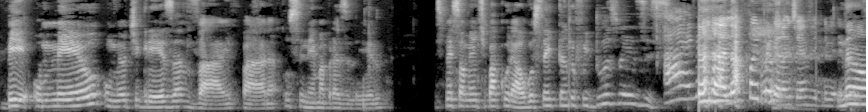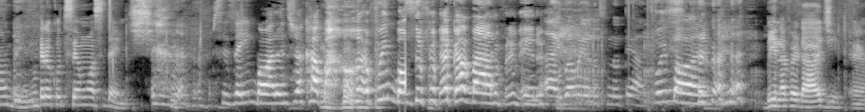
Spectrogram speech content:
Bi, o meu, o meu tigresa vai para o cinema brasileiro, especialmente Bacurau. Gostei tanto que eu fui duas vezes. Ai, meu não foi porque eu não tinha visto a primeira Não, Bi, não quero acontecer um acidente. Precisei ir embora antes de acabar. Eu fui embora antes do filme acabar no primeiro. Ah, igual eu no, no teatro. Fui embora. Bi, na verdade, é,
